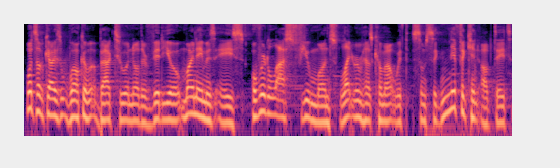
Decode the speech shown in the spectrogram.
What's up guys, welcome back to another video. My name is Ace. Over the last few months, Lightroom has come out with some significant updates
